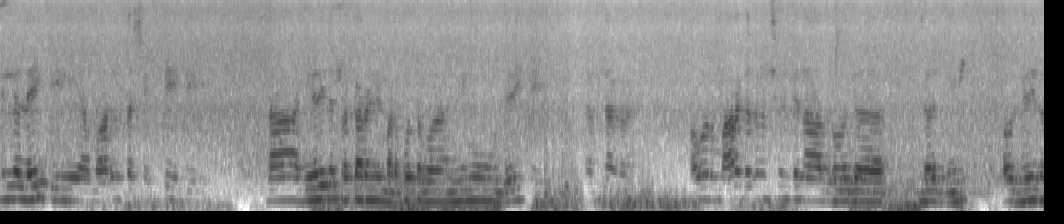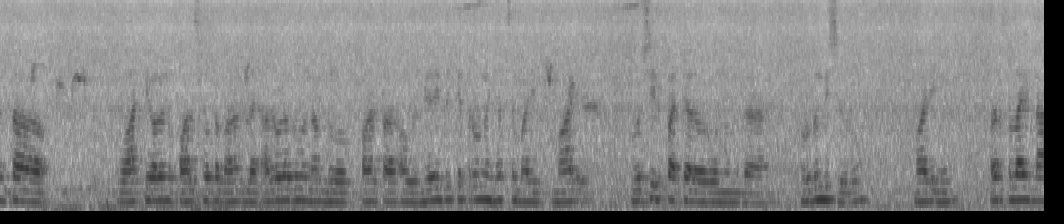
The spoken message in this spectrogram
ನಿನ್ನಲ್ಲಿ ಐತಿ ನೀ ಮಾಡುವಂಥ ಶಕ್ತಿ ಐತಿ. ನಾ ಹೇಳಿದ ಪ್ರಕಾರ ನೀನು ಮಾಡ್ಕೋತವ, ನೀನು ಬೆಳಿತಿ ಅಂದಾಗ ಅವ್ರ ಮಾರ್ಗದರ್ಶನಕ್ಕೆ ನಾ ಅದ್ರೊಳಗೆ ಬೆಳೆದ್ನಿ. ಅವ್ರು ಹೇಳಿದಂಥ ವಾಕ್ಯಗಳನ್ನು ಪಾಲಿಸುವಂಥ ಬರಲ್ಲ ಅದರೊಳಗೂ ನಮ್ಮದು ಪಾಠ ಅವ್ರು ಹೇಳಿದ್ದಕ್ಕಿಂತರೂ ಹೆಚ್ಚು ಮಾಡಿ ಮಾಡಿ ತುಳಸಿ ಪಾಟ್ಯಾಳ ಅವರು ನಮ್ಗೆ ಹುರಿದುಂಬಿಸಿದರು ಮಾಡೀನಿ. ಅದ್ರ ಸಲುವಾಗಿ ನಾ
